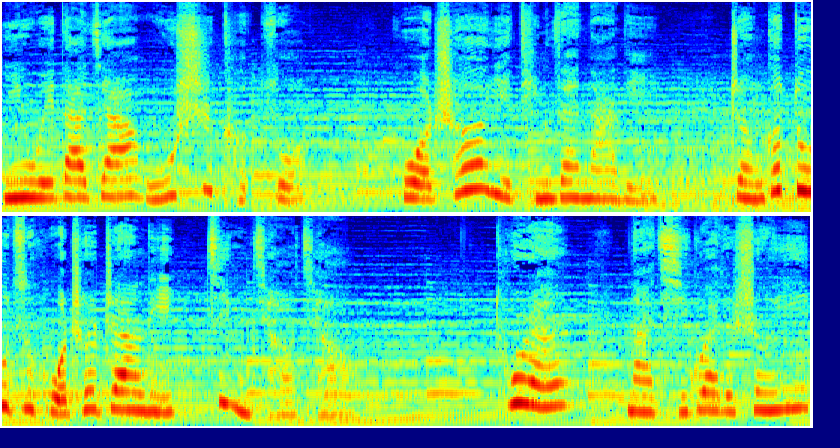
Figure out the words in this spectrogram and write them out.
因为大家无事可做。火车也停在那里，整个肚子火车站里静悄悄。突然，那奇怪的声音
